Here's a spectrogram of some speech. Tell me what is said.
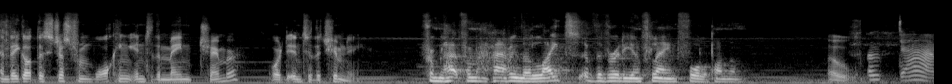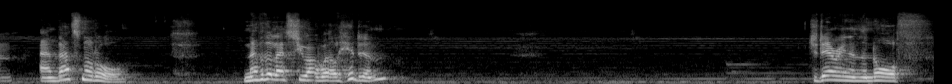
And they got this just from walking into the main chamber or into the chimney? From, ha- from having the light of the Viridian flame fall upon them. Oh, Oh, damn. And that's not all. Nevertheless, you are well hidden. Jadarian in the north,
